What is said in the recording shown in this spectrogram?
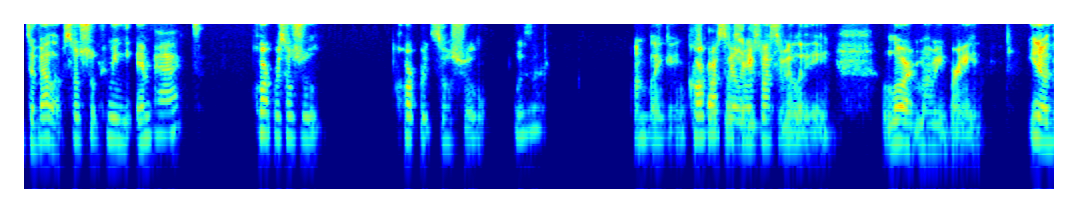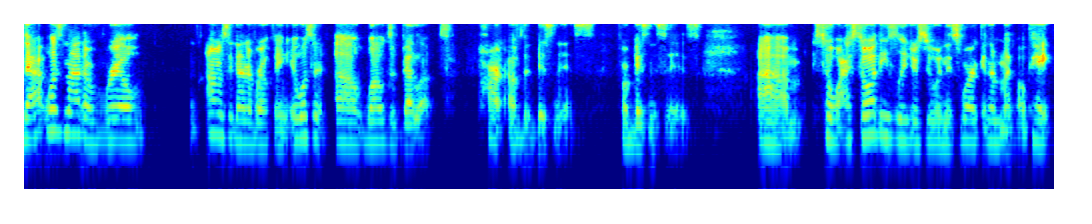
developed. Social community impact, corporate social, corporate social, what is it? I'm blanking. Corporate social Responsibility. responsibility. Lord, mommy brain. You know, that was not a real, honestly, not a real thing. It wasn't a well developed part of the business for businesses. Um, so I saw these leaders doing this work, and I'm like, okay,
